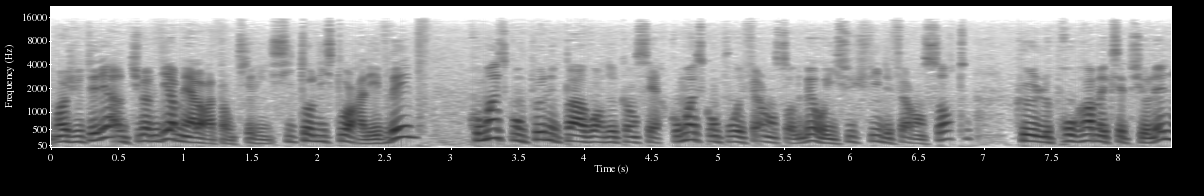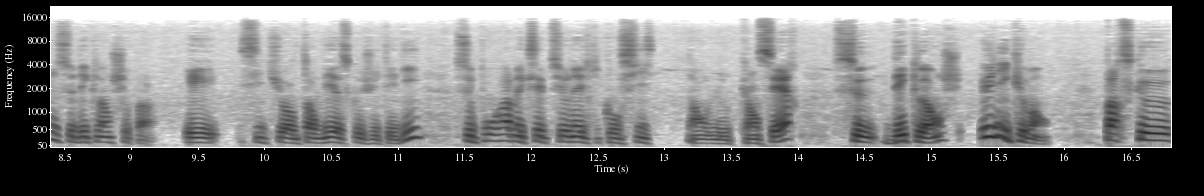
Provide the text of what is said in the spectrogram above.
moi je vais te dire, tu vas me dire, mais alors attends Thierry, si ton histoire elle est vraie, comment est-ce qu'on peut ne pas avoir de cancer? Comment est-ce qu'on pourrait faire en sorte? Il suffit de faire en sorte que le programme exceptionnel ne se déclenche pas. Et si tu entends bien ce que je t'ai dit, ce programme exceptionnel qui consiste dans le cancer se déclenche uniquement parce que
